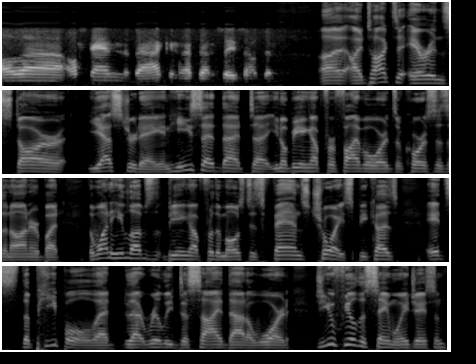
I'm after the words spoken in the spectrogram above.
I'll uh, I'll stand in the back and let them say something. Uh, I talked to Aaron Starr yesterday, and he said that uh, you know being up for five awards, of course, is an honor, but the one he loves being up for the most is fans' choice because it's the people that that really decide that award. Do you feel the same way, Jason?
